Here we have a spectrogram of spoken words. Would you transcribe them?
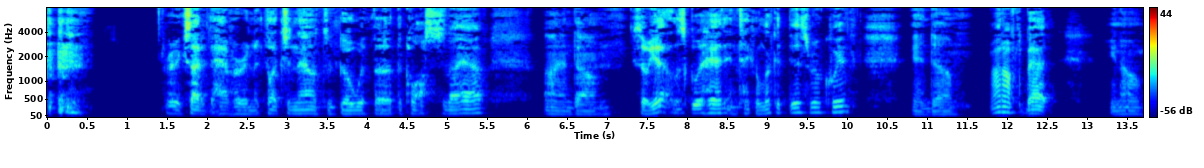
really excited to have her in the collection now to go with uh, the Colossus that I have. And um, so, yeah, let's go ahead and take a look at this real quick. And um, right off the bat, you know,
